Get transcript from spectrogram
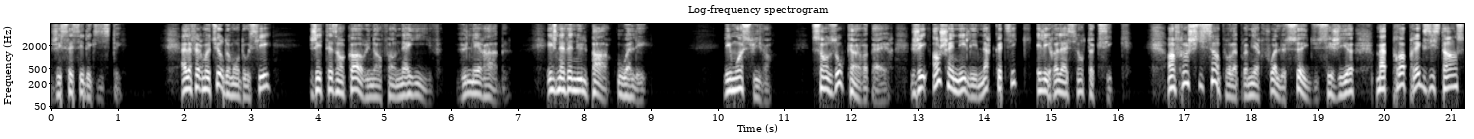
j'ai cessé d'exister. À la fermeture de mon dossier, j'étais encore une enfant naïve, vulnérable, et je n'avais nulle part où aller. Les mois suivants, sans aucun repère, j'ai enchaîné les narcotiques et les relations toxiques. En franchissant pour la première fois le seuil du CGE, ma propre existence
